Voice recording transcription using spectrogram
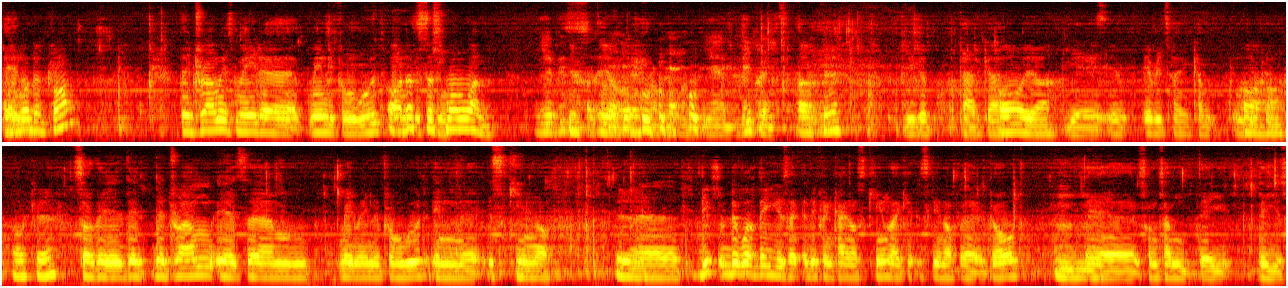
What And- about the drum? The drum is made uh, mainly from wood. Oh, that's the skin. small one. Yeah, this is Yeah, okay. yeah, different. Okay. You got targa. Oh yeah. Yeah, e- every time come in Uh huh. Okay. So the, the, the drum is um, made mainly from wood in uh, skin of. Yeah. Uh, dif- they, well, they use a, a different kind of skin, like skin of uh, goat. Mhm. Uh, sometimes they they use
